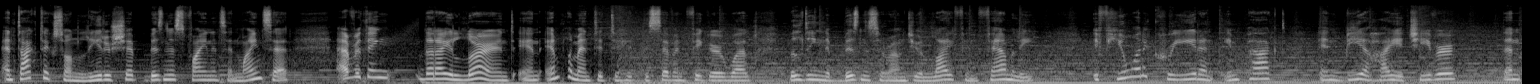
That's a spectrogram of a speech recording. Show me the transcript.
and tactics on leadership, business, finance, and mindset, everything that I learned and implemented to hit the seven figure while building the business around your life and family, if you want to create an impact and be a high achiever, then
